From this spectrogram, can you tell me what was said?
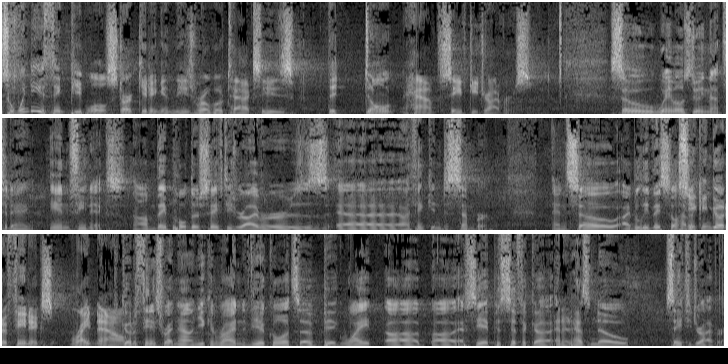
so when do you think people will start getting in these robo taxis that don't have safety drivers? So Waymo's doing that today in Phoenix. Um, they pulled their safety drivers, uh, I think, in December, and so I believe they still have. So a- you can go to Phoenix right now. go to Phoenix right now, and you can ride in a vehicle. It's a big white uh, uh, FCA Pacifica, and it has no safety driver.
